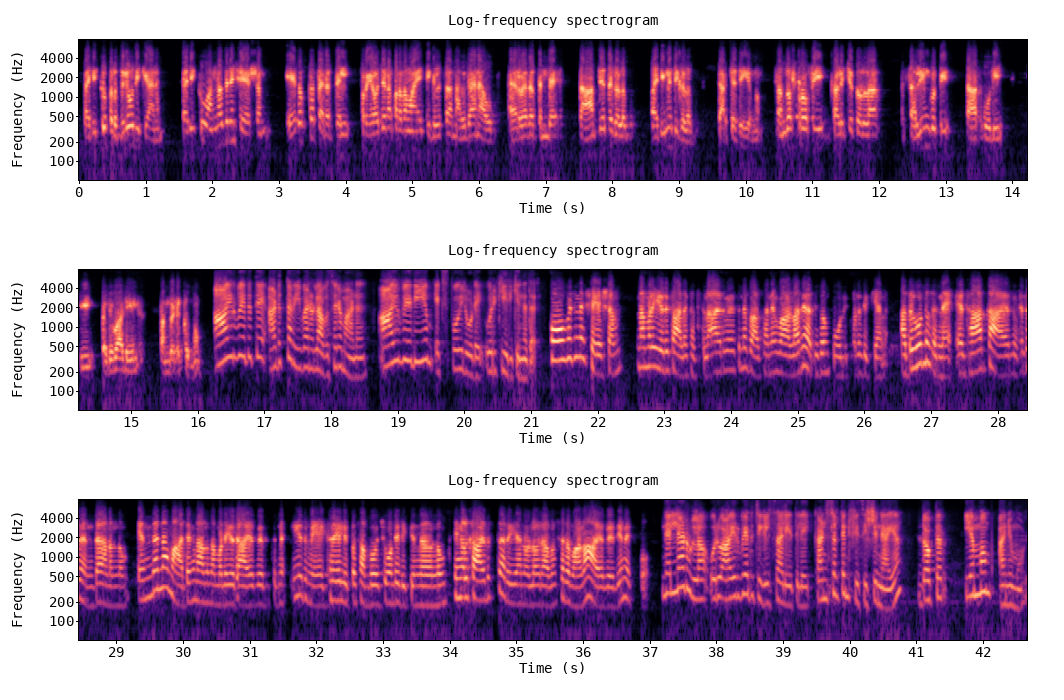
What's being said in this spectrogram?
പരിക്ക് പ്രതിരോധിക്കാനും പരിക്ക് വന്നതിന് ശേഷം ഏതൊക്കെ തരത്തിൽ പ്രയോജനപ്രദമായ ചികിത്സ നൽകാനാവും ആയുർവേദത്തിന്റെ സാധ്യതകളും പരിമിതികളും ചർച്ച ചെയ്യുന്നു. സന്തോഷ് ട്രോഫി കളിച്ചിട്ടുള്ള സലീംകുട്ടി സാർ കൂടി ഈ പരിപാടിയിൽ പങ്കെടുക്കുന്നു. ആയുർവേദത്തെ അടുത്തറിയുവാനുള്ള അവസരമാണ് ആയുർവേദീയം എക്സ്പോയിലൂടെ ഒരുക്കിയിരിക്കുന്നത്. കോവിഡിന് ശേഷം നമ്മൾ ഈ ഒരു കാലഘട്ടത്തിൽ ആയുർവേദത്തിന്റെ പ്രാധാന്യം വളരെയധികം കൂടിക്കൊണ്ടിരിക്കുകയാണ്. അതുകൊണ്ട് തന്നെ യഥാർത്ഥ ആയുർവേദം എന്താണെന്നും എന്തെല്ലാം മാറ്റങ്ങളാണ് നമ്മുടെ ഈ ഒരു ആയുർവേദത്തിന് ഈ ഒരു മേഖലയിൽ ഇപ്പൊ സംഭവിച്ചുകൊണ്ടിരിക്കുന്നതെന്നും നിങ്ങൾക്ക് അടുത്തറിയാനുള്ള ഒരു അവസരമാണ് ആയുർവേദ്യം എക്സ്പോ. നെല്ലാടുള്ള ഒരു ആയുർവേദ ചികിത്സാലയത്തിലെ കൺസൾട്ടന്റ് ഫിസിഷ്യനായ ഡോക്ടർ എം എം അനുമോൾ.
